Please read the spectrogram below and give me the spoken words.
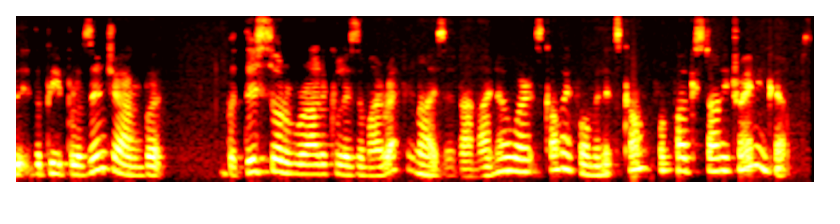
the, the people of Xinjiang, but but this sort of radicalism, I recognize it and I know where it's coming from, and it's come from Pakistani training camps.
